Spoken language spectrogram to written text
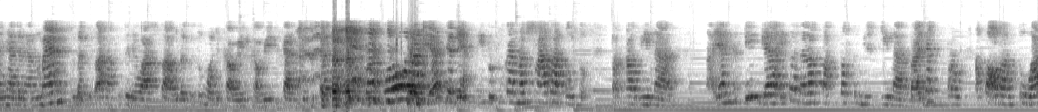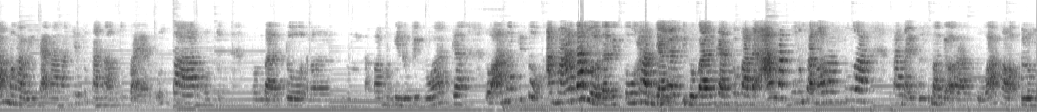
hanya dengan mens sudah gitu anak itu dewasa, udah gitu mau dikawin-kawinkan gitu. Nggak boleh ya. Jadi itu bukanlah syarat untuk perkawinan. Nah, yang ketiga itu adalah faktor kemiskinan. Banyak per- apa orang tua mengawinkan anaknya itu karena untuk bayar utang, untuk membantu eh, apa menghidupi keluarga. Tuh anak itu amanah loh dari Tuhan, jangan dibebankan kepada anak urusan orang tua. Karena itu sebagai orang tua kalau belum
